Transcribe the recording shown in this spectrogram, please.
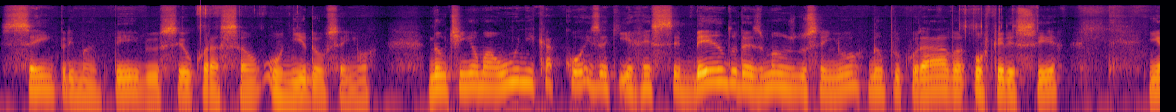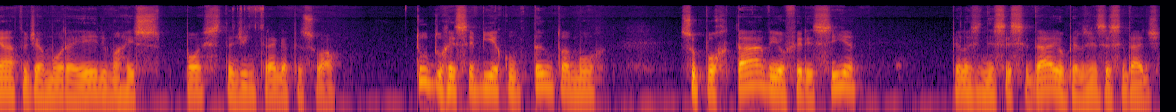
Sempre manteve o seu coração unido ao Senhor. Não tinha uma única coisa que, recebendo das mãos do Senhor, não procurava oferecer em ato de amor a Ele, uma resposta de entrega pessoal. Tudo recebia com tanto amor, suportava e oferecia pelas necessidades ou pelas necessidades,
